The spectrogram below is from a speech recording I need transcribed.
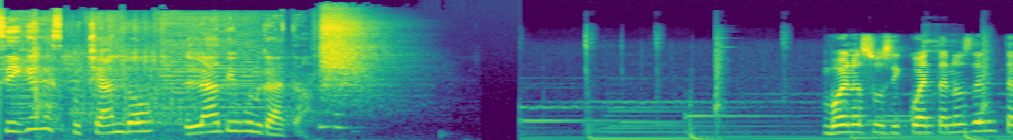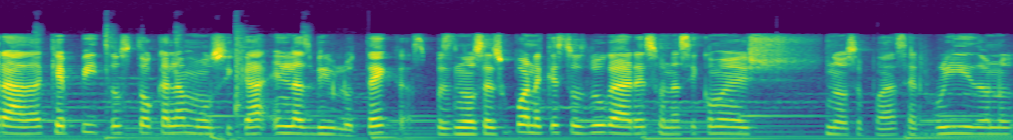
Siguen escuchando La Divulgata. Bueno, Susi, cuéntanos de entrada qué pitos toca la música en las bibliotecas. Pues no se supone que estos lugares son así como de no se puede hacer ruido, no,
